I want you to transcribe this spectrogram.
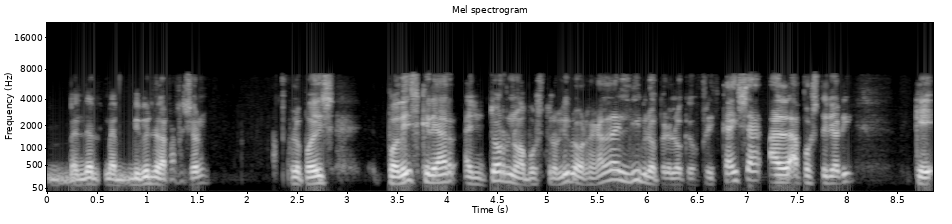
vender, vivir de la profesión, lo podéis podéis crear en torno a vuestro libro, regalar el libro, pero lo que ofrezcáis a, a posteriori que,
